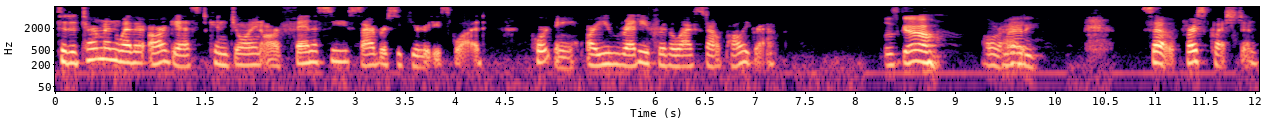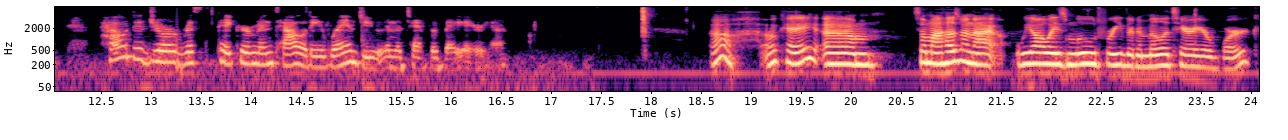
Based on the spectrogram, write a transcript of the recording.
to determine whether our guest can join our fantasy cybersecurity squad. Courtney, are you ready for the lifestyle polygraph? Let's go. All right. Ready. So, first question How did your risk taker mentality land you in the Tampa Bay area? Oh, okay. Um, so my husband and I, we always moved for either the military or work.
